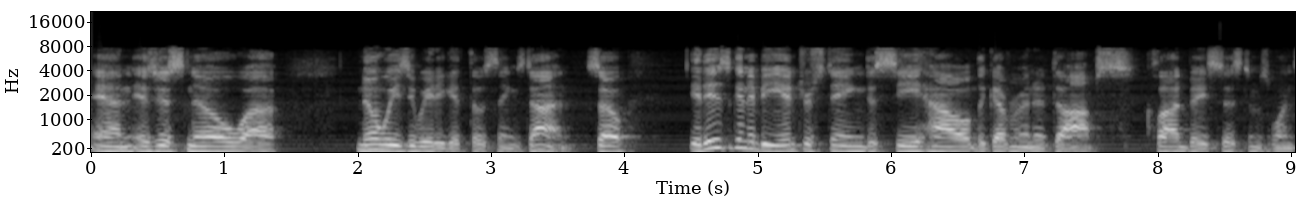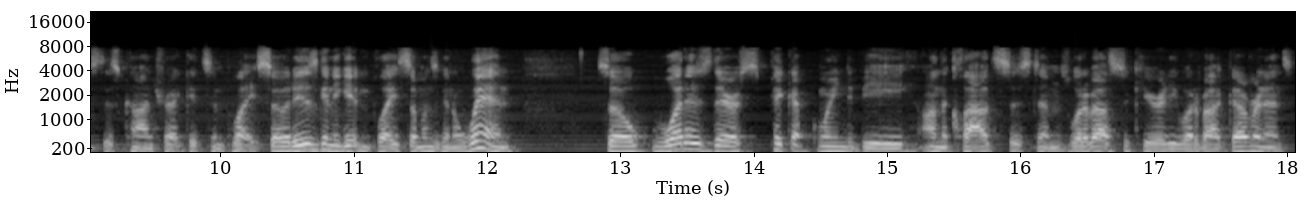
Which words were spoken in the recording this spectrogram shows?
And it's just no uh, no easy way to get those things done. So it is going to be interesting to see how the government adopts cloud-based systems once this contract gets in place. So it is going to get in place. Someone's going to win. So what is their pickup going to be on the cloud systems? What about security? What about governance?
